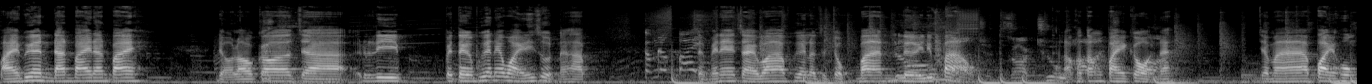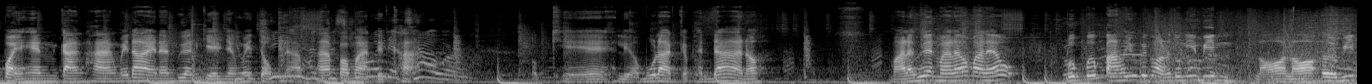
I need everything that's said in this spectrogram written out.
ไปเพื่อนดันไปดันไป เดี๋ยวเราก็จะรีบไปเติมเพื่อนให้ไวที่สุดนะครับ แต่ไม่แน่ใจว่าเพื่อนเราจะจบบ้านเลยหรือเปล่าแต่เราก็ต้องไปก่อนนะ จะมาปล่อยฮงปล่อยแฮนด์กลางทางไม่ได้นั้นเพื่อนเกมยังไม่จบนะครับห้ามประมาทเด็ดขาดโอเค เหลือมูราดกับแพนด้าเนาะมาแล้วเพื่อนมาแล้วมาแล้วปุ๊บปุ๊บปาพายุไปก่อนแล้วตรงนี้บินรอรอเออบิน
